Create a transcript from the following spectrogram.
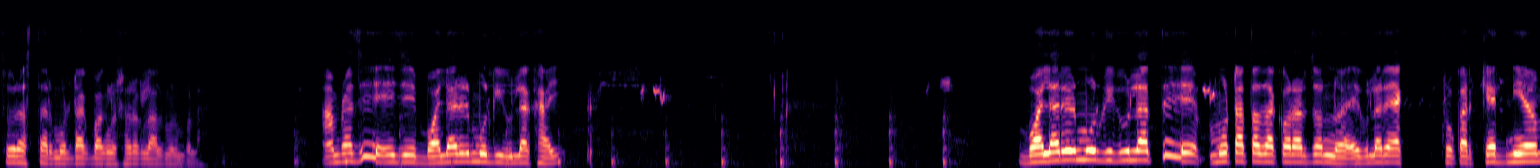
চৌরাস্তার মোট ডাক বাংলা সড়ক লালমন বলা। আমরা যে এই যে ব্রয়লারের মুরগিগুলা খাই, ব্রয়লারের মুরগিগুলাতে মোটা তাজা করার জন্য এগুলার এক প্রকার ক্যাডনিয়াম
